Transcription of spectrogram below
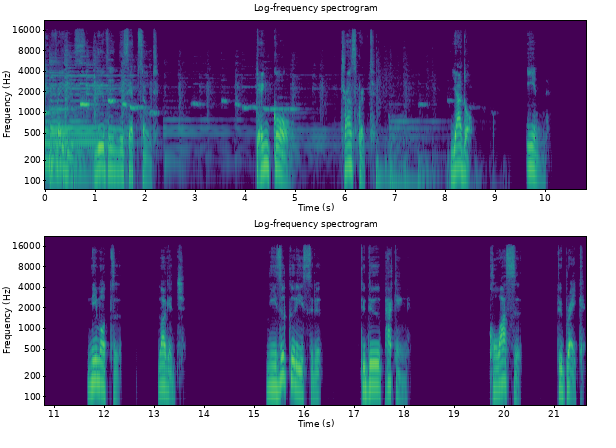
and phrases used in this episode 原稿 transcript 宿 in 荷物 luggage 荷造りする to do packing 壊す to break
